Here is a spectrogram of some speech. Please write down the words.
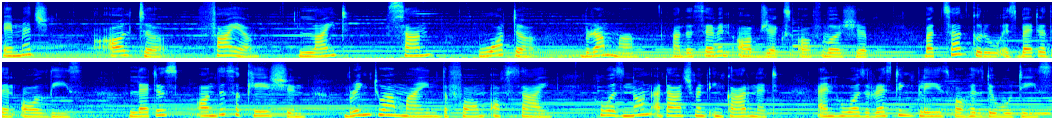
Image, altar, fire, light, sun, water, Brahma are the seven objects of worship. But Sadguru is better than all these. Let us, on this occasion, bring to our mind the form of Sai, who was non attachment incarnate and who was a resting place for his devotees.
